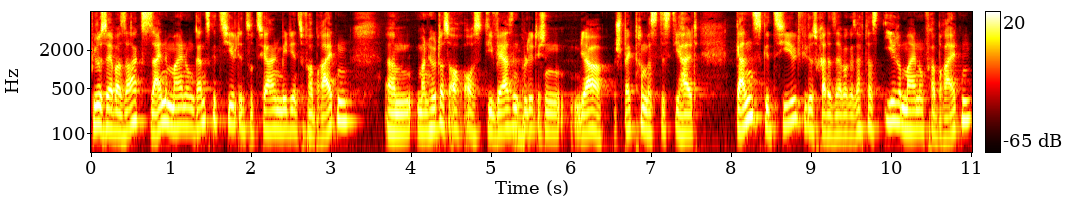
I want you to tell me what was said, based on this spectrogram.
wie du selber sagst, seine Meinung ganz gezielt in sozialen Medien zu verbreiten. Ähm, man hört das auch aus diversen politischen ja, Spektren, dass das die halt ganz gezielt, wie du es gerade selber gesagt hast, ihre Meinung verbreiten.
